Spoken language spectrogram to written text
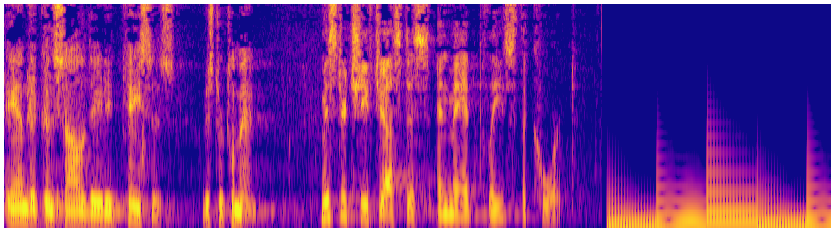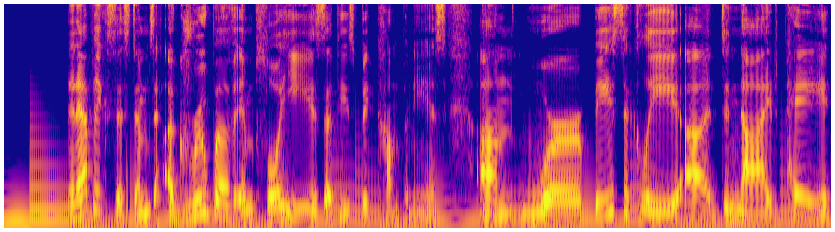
and the consolidated cases. Mr. Clement. Mr. Chief Justice, and may it please the court. In Epic Systems, a group of employees at these big companies um, were basically uh, denied pay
